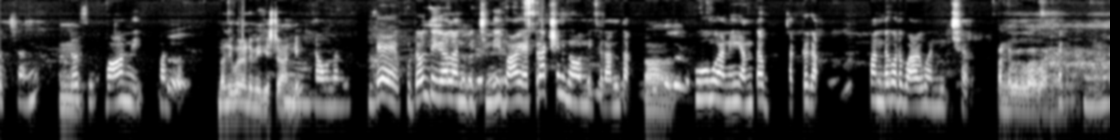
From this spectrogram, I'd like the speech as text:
వచ్చాను. ఫొటోస్ బాగున్నాయి. బంతిపూలు అంటే మీకు ఇష్టం అండి? అవునండి. అంటే ఫోటోలు దిగాలనిపించింది. బాగా అట్రాక్షన్గా ఉంది ఇక్కడ అంతా. పువ్వు అని అంతా చక్కగా పంట కూడా బాగా పండించారు. పంట కూడా ఉమ్.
